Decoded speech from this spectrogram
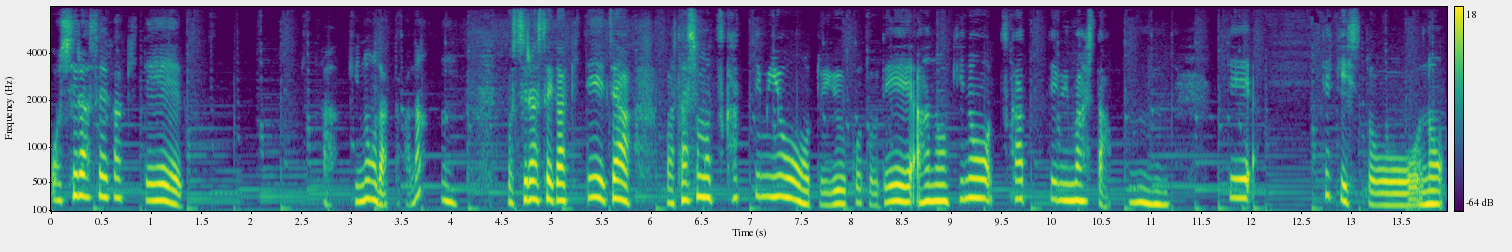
お知らせが来て、昨日だったかな？うん。お知らせが来て、じゃあ私も使ってみようということで、あの、昨日使ってみました。うん。で、テキストの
